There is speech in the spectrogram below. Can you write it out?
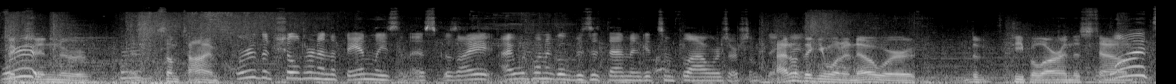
fiction or sometime. Where are the children and the families in this? Because I, I would want to go visit them and get some flowers or something. I don't think you want to know where the people are in this town. What?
